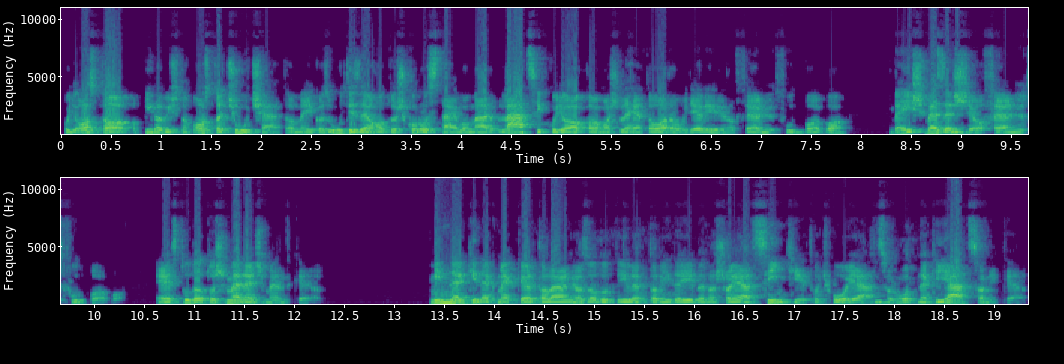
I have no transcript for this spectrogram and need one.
hogy azt a, a piramisnak azt a csúcsát, amelyik az U16-os korosztályban már látszik, hogy alkalmas lehet arra, hogy elérjen a felnőtt futballba, be is vezesse a felnőtt futballba. Ehhez tudatos menedzsment kell. Mindenkinek meg kell találni az adott élettan idejében a saját szintjét, hogy hol játszol. Ott neki játszani kell.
